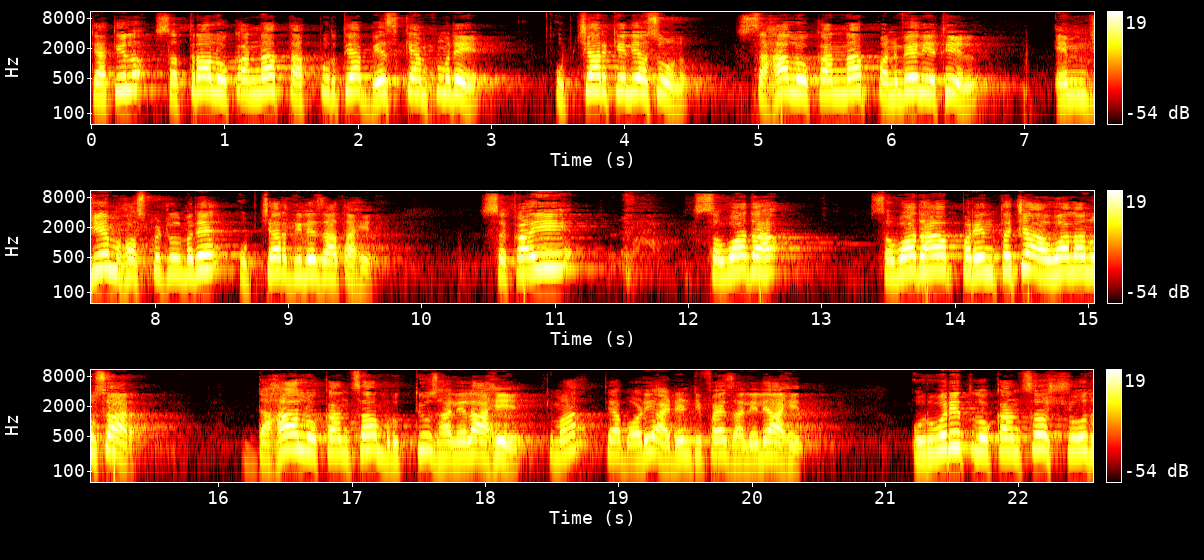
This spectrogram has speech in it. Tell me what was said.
त्यातील सतरा लोकांना तात्पुरत्या बेस कॅम्पमध्ये उपचार केले असून सहा लोकांना पनवेल येथील एमजीएम हॉस्पिटलमध्ये उपचार दिले जात आहेत. सकाळी सव्वा दहा सव्वा दहापर्यंतच्या अहवालानुसार दहा लोकांचा मृत्यू झालेला आहे किंवा त्या बॉडी आयडेंटिफाय झालेल्या आहेत. उर्वरित लोकांचं शोध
